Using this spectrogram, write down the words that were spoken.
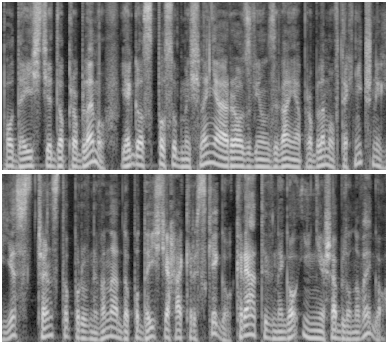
Podejście do problemów. Jego sposób myślenia rozwiązywania problemów technicznych jest często porównywana do podejścia hakerskiego, kreatywnego i nieszablonowego.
